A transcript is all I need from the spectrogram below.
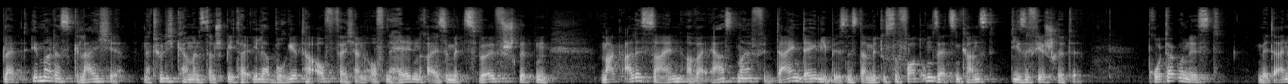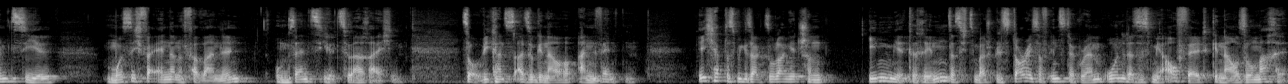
bleibt immer das gleiche. Natürlich kann man es dann später elaborierter auffächern auf eine Heldenreise mit zwölf Schritten. Mag alles sein, aber erstmal für dein Daily Business, damit du sofort umsetzen kannst, diese vier Schritte. Protagonist mit einem Ziel muss sich verändern und verwandeln, um sein Ziel zu erreichen. So, wie kannst du es also genau anwenden? Ich habe das, wie gesagt, so lange jetzt schon in mir drin, dass ich zum Beispiel Stories auf Instagram, ohne dass es mir auffällt, genauso mache.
